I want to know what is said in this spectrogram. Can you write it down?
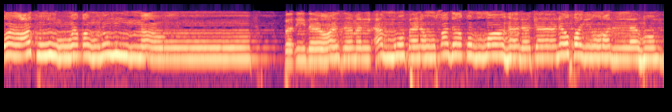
طاعة وقول معروف. فإذا عزم الأمر فلو صدقوا الله لكان خيرا لهم.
